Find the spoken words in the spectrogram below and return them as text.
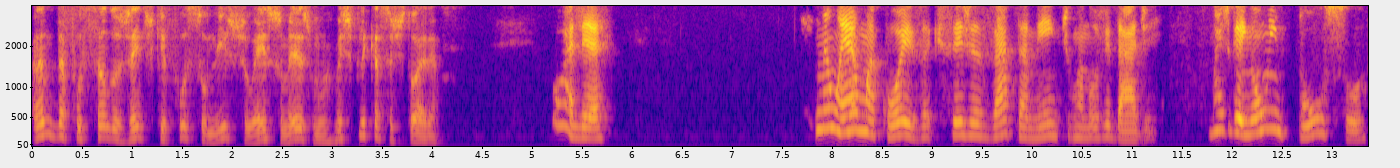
anda fuçando gente que fuça o lixo, é isso mesmo? Me explica essa história. Olha, não é uma coisa que seja exatamente uma novidade, mas ganhou um impulso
